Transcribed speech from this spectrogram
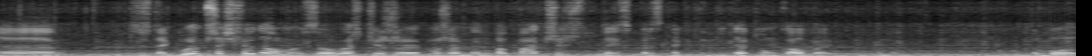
E, to jest ta głębsza świadomość. Zauważcie, że możemy popatrzeć tutaj z perspektywy gatunkowej. No bo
